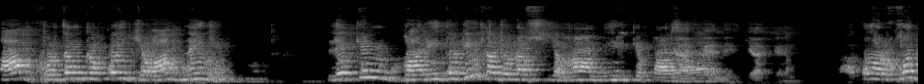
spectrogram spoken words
आप खुर्दन का कोई जवाब नहीं है। लेकिन बालिदगी का जो लफ्ज यहाँ मीर के पास क्या है कहने क्या कहने? और खुद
